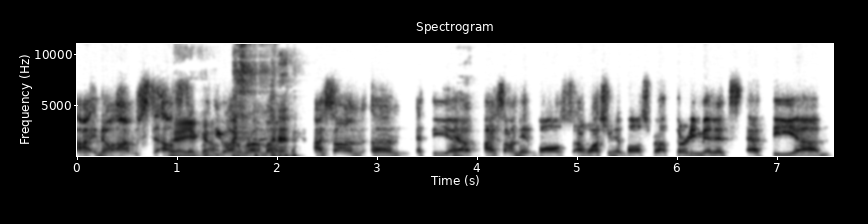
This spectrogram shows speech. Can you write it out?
I no, I'm st- I'll There stick you with you on Romo. I saw him um, at the uh, Yep. I saw him hit balls. I watched him hit balls for about 30 minutes at the um,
